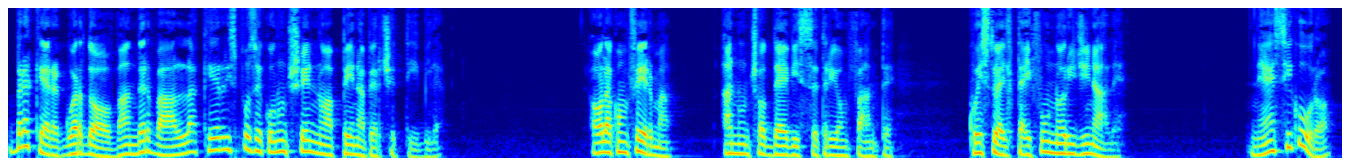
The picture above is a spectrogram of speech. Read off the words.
Brecker guardò Van der Waal che rispose con un cenno appena percettibile. Ho la conferma, annunciò Davis trionfante. Questo è il Typhoon originale. Ne è sicuro?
